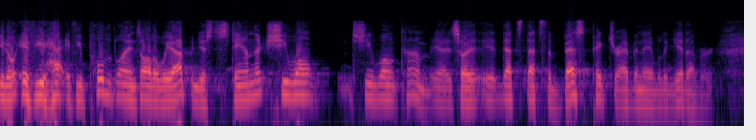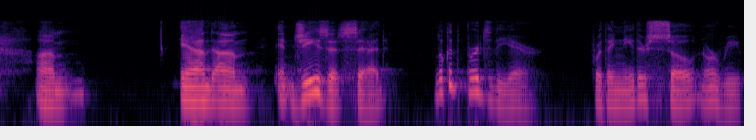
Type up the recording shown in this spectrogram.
You know, if you ha- if you pull the blinds all the way up and just stand there, she won't she won't come. Yeah, so it, that's that's the best picture I've been able to get of her. Um, and um, and Jesus said, "Look at the birds of the air, for they neither sow nor reap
